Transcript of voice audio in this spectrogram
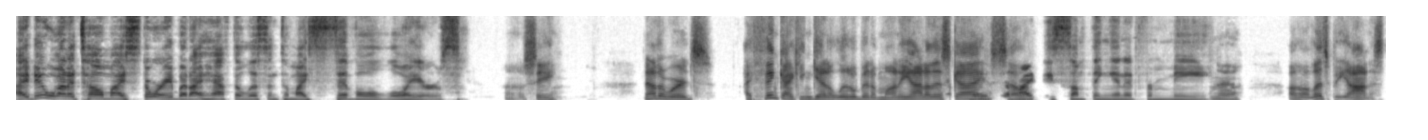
I do want to tell my story, but I have to listen to my civil lawyers. Uh, see, in other words, I think I can get a little bit of money out of this guy. So there So, might be something in it for me. no. Although, let's be honest.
